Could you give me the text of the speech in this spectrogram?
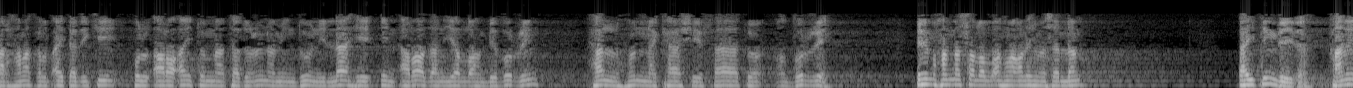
marhamat qilib aytadiki qul aroaytum ma tad'una min dunillahi in aradani bi zurrin hal hunna kashifatu durri ey muhammad sollallohu alayhi vasallam ayting deydi. Qani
